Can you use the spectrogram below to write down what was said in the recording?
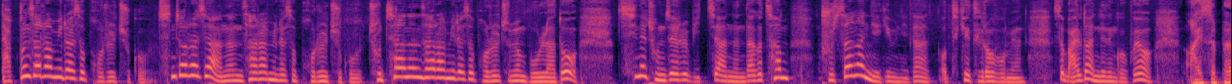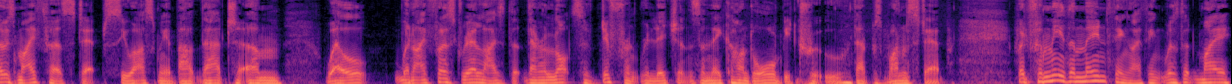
나쁜 사람이라서 벌을 주고 친절하지 않은 사람이라서 벌을 주고 좋지 않은 사람이라서 벌을 주면 몰라도 신의 존재를 믿지 않는다. 그 참 불쌍한 얘기입니다. 어떻게 들어보면 그래서 말도 안 되는 거고요. I suppose my first steps, you asked me about that. Um, well, when I first realized that there are lots of different religions and they can't all be true, that was one step. But for me, the main thing I think was that my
